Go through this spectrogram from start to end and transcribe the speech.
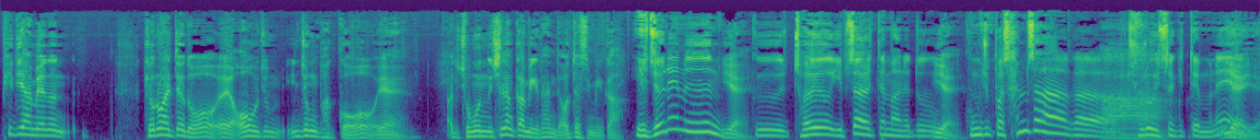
PD 하면은 결혼할 때도 예, 어우 좀 인정받고 예, 아주 좋은 신랑감이긴 한데 어떻습니까? 예전에는 예. 그 저희 입사할 때만 해도 예. 공중파 3사가 아. 주로 있었기 때문에 예, 예.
